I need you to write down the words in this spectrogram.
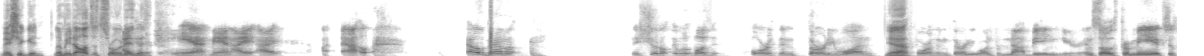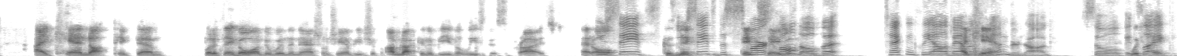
Michigan. Let me. I'll just throw it I in there. I just can't, man. I, I, I Al- Alabama. They should have. What was it? fourth and 31. Yeah. They're fourth and 31 from not being here. And so for me, it's just, I cannot pick them. But if they go on to win the national championship, I'm not going to be the least bit surprised at You all. say it's 'Cause you Nick- say it's the smart call though, but technically Alabama's the underdog. So it's Which- like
